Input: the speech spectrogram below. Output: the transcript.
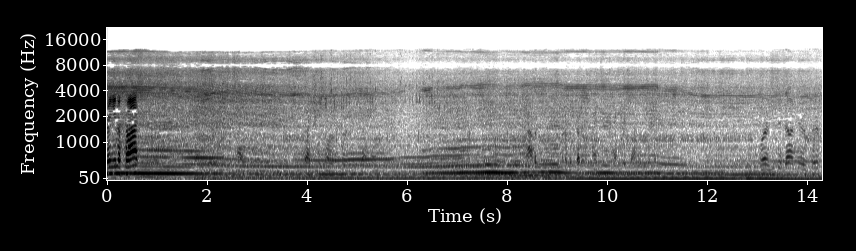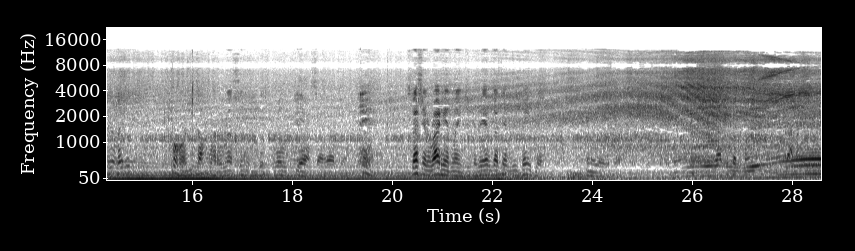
Bring him across. Well, you been down here in Fairfield lately? Oh, you talk about a rough city in this road. Yes, I have. Especially in the right-hand lanes, because they haven't got that repaved yet. Two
